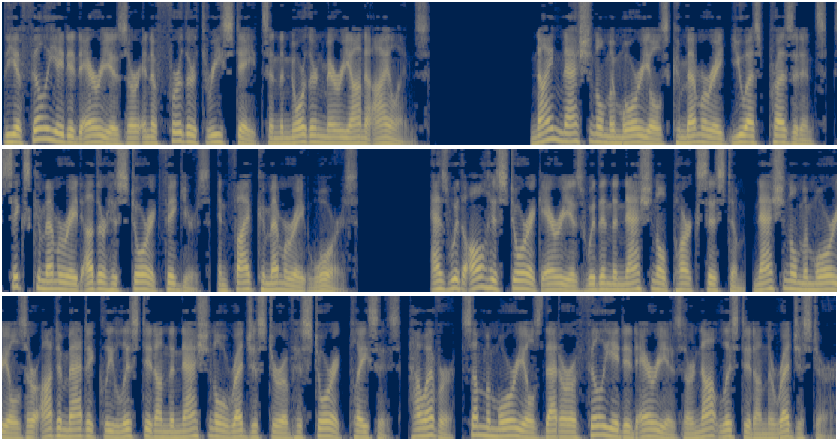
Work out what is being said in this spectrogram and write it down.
The affiliated areas are in a further three states and the Northern Mariana Islands. Nine national memorials commemorate U.S. presidents, six commemorate other historic figures, and five commemorate wars. As with all historic areas within the national park system, national memorials are automatically listed on the National Register of Historic Places, however, some memorials that are affiliated areas are not listed on the register.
